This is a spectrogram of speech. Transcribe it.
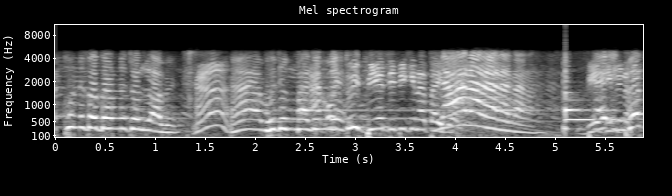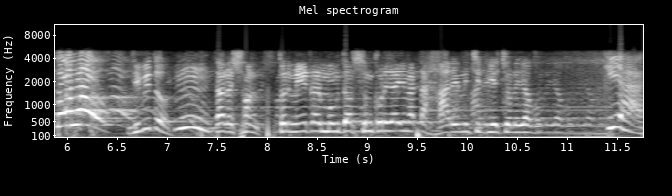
এক্ষুনি তো ধরনে চলে যাবে। হ্যাঁ? হ্যাঁ তুই বিয়ে দিবি কিনা তাই না বল। না না না না না। বিয়ে এই, দিবি তো। তাহলে শোন তোর মেয়েটার মুখ দর্শন করে যাই একটা হারে নিচে দিয়ে চলে যাব। কি হার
